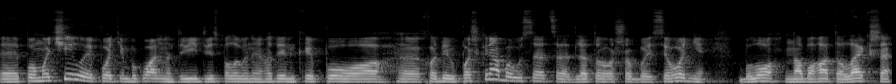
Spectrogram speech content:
Е, Помочили, потім буквально 2-2,5 годинки походив, пошкрябав усе це для того, щоб сьогодні було набагато легше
